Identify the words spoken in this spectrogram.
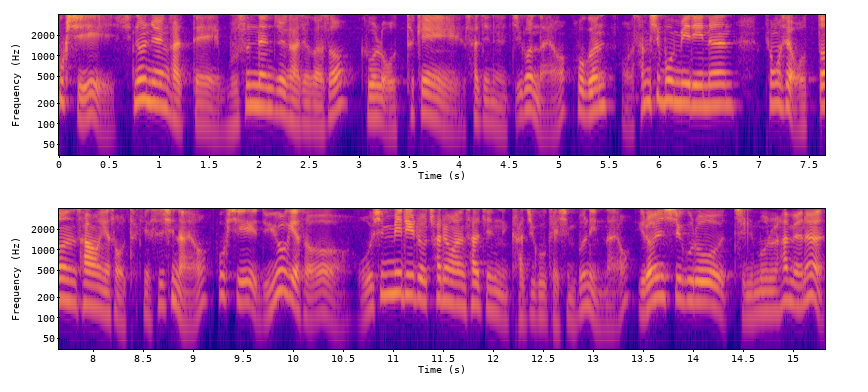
혹시 신혼여행 갈 때 무슨 렌즈 가져가서 그걸로 어떻게 사진을 찍었나요? 혹은 35mm는 평소에 어떤 상황에서 어떻게 쓰시나요? 혹시 뉴욕에서 50mm로 촬영한 사진 가지고 계신 분 있나요? 이런 식으로 질문을 하면은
